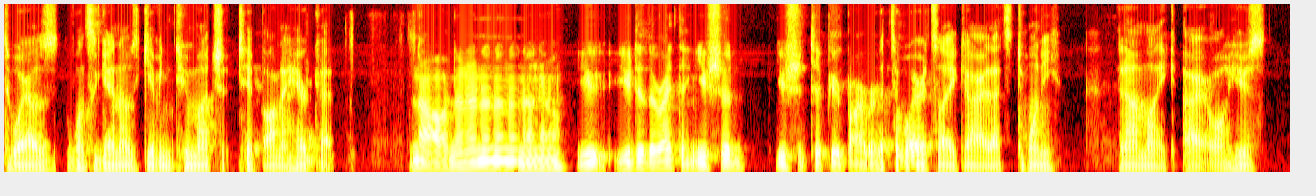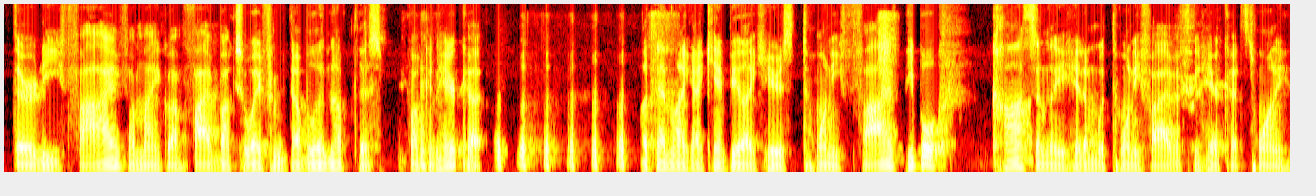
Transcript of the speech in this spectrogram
to where I was once again I was giving too much tip on a haircut. No, no, no, no, no, no, no, no. You you did the right thing. You should You should tip your barber. But to where it's like, all right, that's 20. And I'm like, all right, well, here's 35. I'm like, I'm five bucks away from doubling up this fucking haircut. but then, like, I can't be like, here's 25. People constantly hit them with 25 if the haircut's 20.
